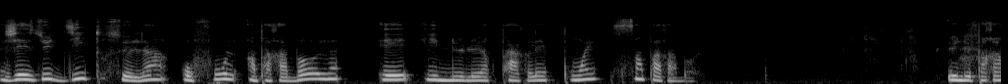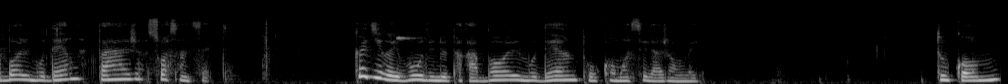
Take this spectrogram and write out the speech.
Jésus dit tout cela aux foules en parabole et il ne leur parlait point sans parabole. Une parabole moderne, page 67. Que direz-vous d'une parabole moderne pour commencer la journée? Tout comme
